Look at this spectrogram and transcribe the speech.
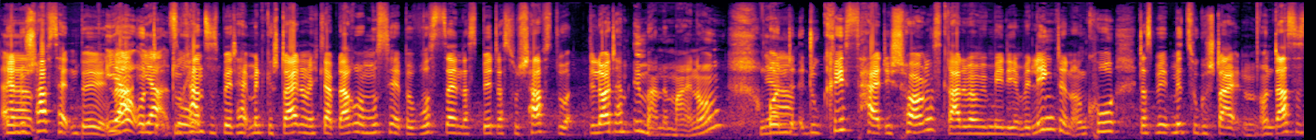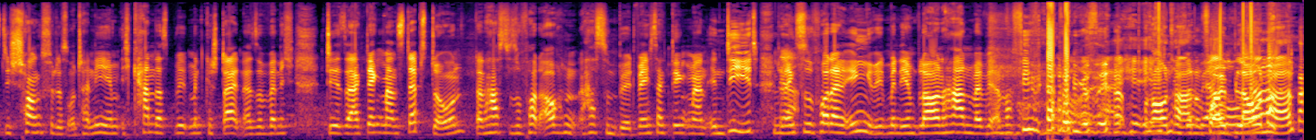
Ja, Äh, du schaffst halt ein Bild, ja, ne? Und ja, du so. kannst das Bild halt mitgestalten. Und ich glaube, darüber musst du halt bewusst sein, das Bild, das du schaffst. Du, die Leute haben immer eine Meinung. Und du kriegst halt die Chance, gerade wenn wir Medien wie LinkedIn und Co., das Bild mitzugestalten. Und das ist die Chance für das Unternehmen. Ich kann das Bild mitgestalten. Also wenn ich dir sage, denk mal an Stepstone, dann hast du sofort auch ein, hast du ein Bild. Wenn ich sage, denk mal an Indeed, dann Ja. denkst du sofort an Ingrid mit ihren blauen Haaren, weil wir einfach viel Werbung Boah, gesehen haben. diese Haaren und vor allem blauen? Haaren.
